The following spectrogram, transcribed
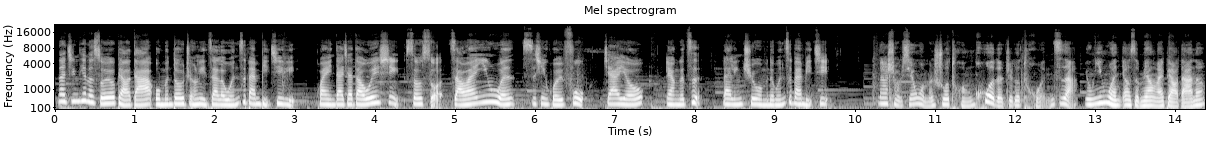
那今天的所有表达我们都整理在了文字版笔记里，欢迎大家到微信搜索“早安英文”，私信回复“加油”两个字来领取我们的文字版笔记。那首先我们说囤货的这个“囤”字啊，用英文要怎么样来表达呢？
